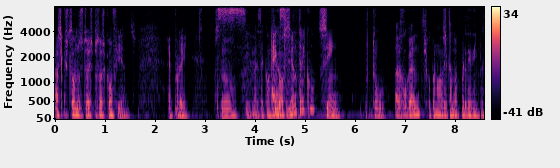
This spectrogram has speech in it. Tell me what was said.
Acho que somos os dois pessoas confiantes. É por aí. Se não... Sim, mas a confiança. Egocêntrico, sim. Tu, arrogante. Desculpa, não que estava não. perdidinho para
